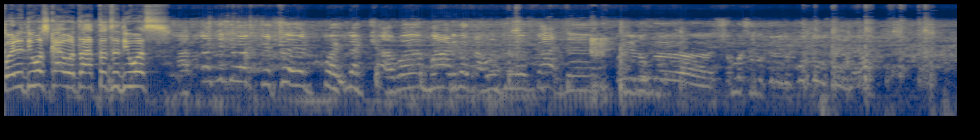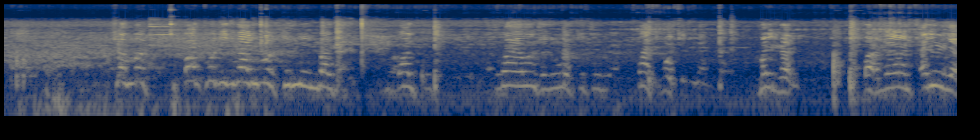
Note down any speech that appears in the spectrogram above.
पहिले दिवस काय होता? आताचा दिवस? आताचे दिवस कसं पहिलं खावं माडगं खावं दिवस काढलं पहिले लोक शंभर शंभर किलो पाच गाडी बाया माणसाची वस्तीची पाच पोतीची गाडी बैलगाडी. भरलेला आणि खाली गेला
